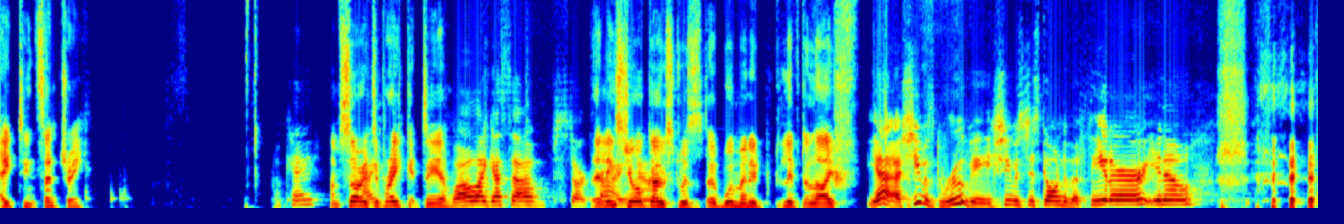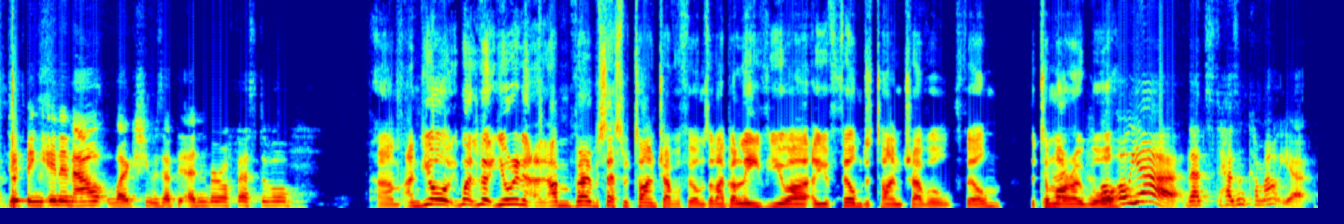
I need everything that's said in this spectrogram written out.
18th century. Okay. I'm sorry I- to break it to you. Well, I guess I'll start. At least your now. ghost was a woman who lived a life. Yeah, she was groovy. She was just going to the theater, you know, dipping in and out like she was at the Edinburgh Festival. Um, and you're well. Look, you're in. A, I'm very obsessed with time travel films, and I believe you are. You filmed a time travel film, The Tomorrow War. Oh, oh yeah, that hasn't come out yet.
